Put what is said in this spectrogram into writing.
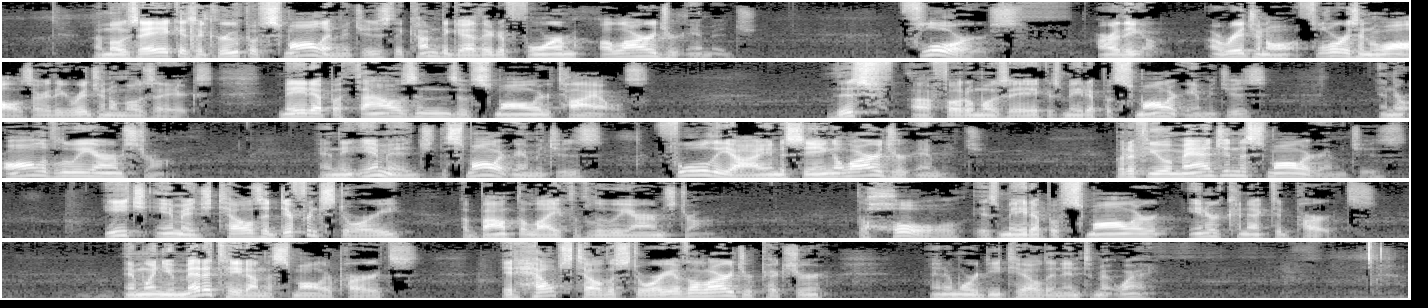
A mosaic is a group of small images that come together to form a larger image. Floors are the original, floors and walls are the original mosaics, made up of thousands of smaller tiles. This uh, photo mosaic is made up of smaller images, and they're all of Louis Armstrong. And the image, the smaller images, fool the eye into seeing a larger image. But if you imagine the smaller images, each image tells a different story about the life of Louis Armstrong. The whole is made up of smaller, interconnected parts. And when you meditate on the smaller parts, it helps tell the story of the larger picture in a more detailed and intimate way.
